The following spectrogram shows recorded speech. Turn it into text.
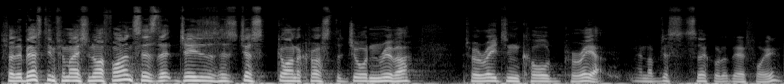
So the best information I find says that Jesus has just gone across the Jordan River to a region called Perea, and I've just circled it there for you.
